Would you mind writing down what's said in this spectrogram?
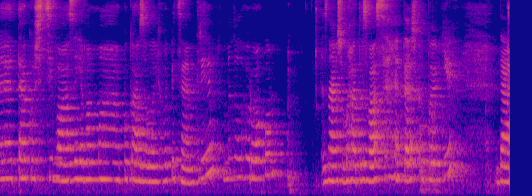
Е, також ці вази я вам е, показувала їх в епіцентрі минулого року. Знаю, що багато з вас теж купив їх. Далі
